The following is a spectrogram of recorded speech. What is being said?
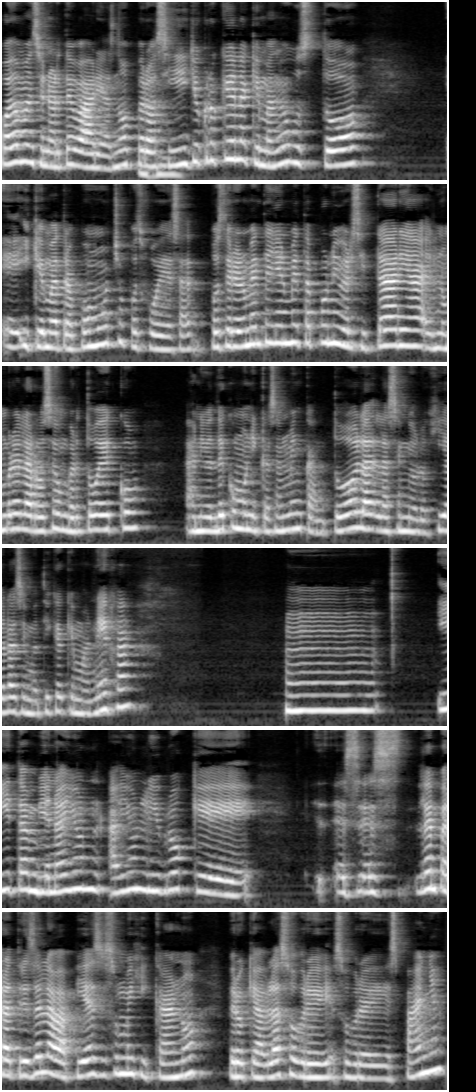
puedo mencionarte varias, ¿no? Pero sí, yo creo que la que más me gustó eh, y que me atrapó mucho, pues fue esa. Posteriormente, ya en mi etapa universitaria, el nombre de la rosa de Humberto Eco, a nivel de comunicación me encantó, la, semiología, la semiótica que maneja. Mm, y también hay un, hay un libro que es, La emperatriz de Lavapiés, es un mexicano, pero que habla sobre, sobre España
